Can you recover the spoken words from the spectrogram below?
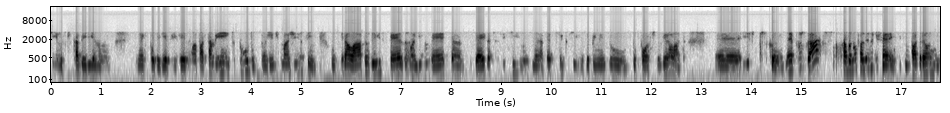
quilos que caberia num, né, que poderia viver num apartamento, tudo. A gente imagina assim, os vira-latas eles pesam ali em média 10 a 15 quilos, né, até 18 quilos, dependendo do, do porte do vira-lata. É, isso para os cães. Né? Para os gatos, acaba não fazendo diferença. O padrão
